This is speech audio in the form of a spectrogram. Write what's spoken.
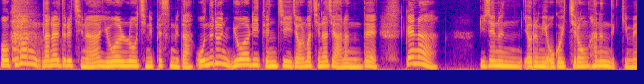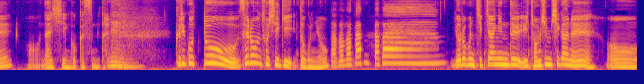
어 그런 나날들을 지나 6월로 진입했습니다. 오늘은 6월이 된 지 이제 얼마 지나지 않았는데 꽤나 이제는 여름이 오고 있지롱 하는 느낌의 어, 날씨인 것 같습니다. 네. 그리고 또 새로운 소식이 있더군요. 빠바바밤 빠밤. 여러분 직장인들 이 점심 시간에 어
